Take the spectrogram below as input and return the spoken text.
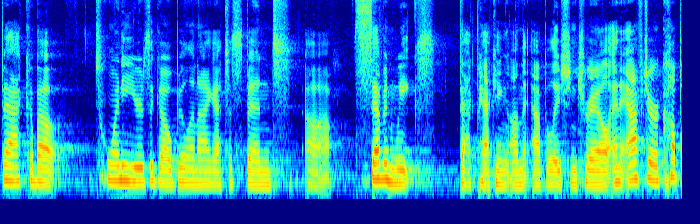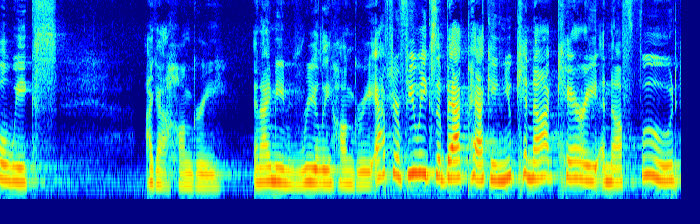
Back about 20 years ago, Bill and I got to spend uh, seven weeks backpacking on the Appalachian Trail. And after a couple weeks, I got hungry. And I mean really hungry. After a few weeks of backpacking, you cannot carry enough food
